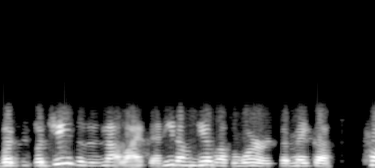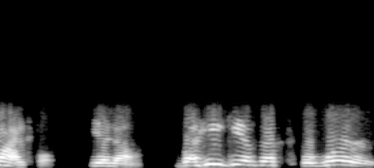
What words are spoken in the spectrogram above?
But but Jesus is not like that. He don't give us words to make us prideful, you know. But he gives us the word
